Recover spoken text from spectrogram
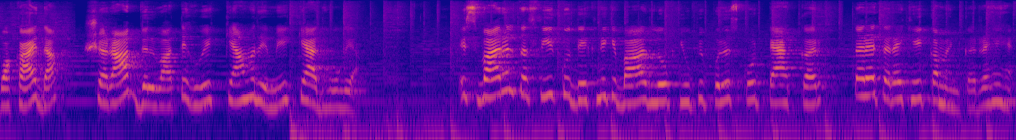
बाकायदा शराब दिलवाते हुए कैमरे में कैद हो गया। इस वायरल तस्वीर को देखने के बाद लोग यूपी पुलिस को टैग कर तरह तरह के कमेंट कर रहे हैं।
